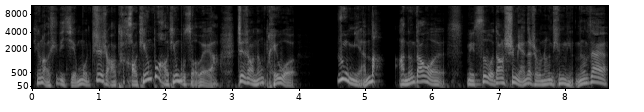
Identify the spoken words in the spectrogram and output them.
听老 T 的节目，至少他好听不好听无所谓啊，至少能陪我入眠吧，啊，能当我每次我当失眠的时候能听听，能在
